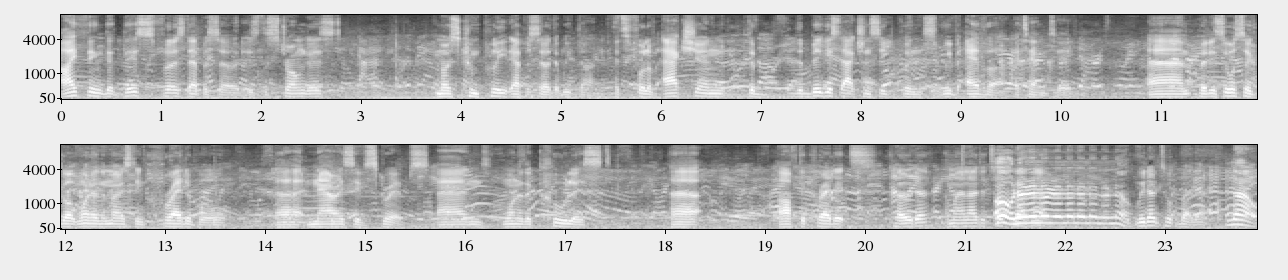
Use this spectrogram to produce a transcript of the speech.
I think that this first episode is the strongest, most complete episode that we've done. It's full of action, the the biggest action sequence we've ever attempted. Um, but it's also got one of the most incredible uh, narrative scripts and one of the coolest uh, after credits coda. Am I allowed to talk Oh no no no no no no no no. We don't talk about that. No,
